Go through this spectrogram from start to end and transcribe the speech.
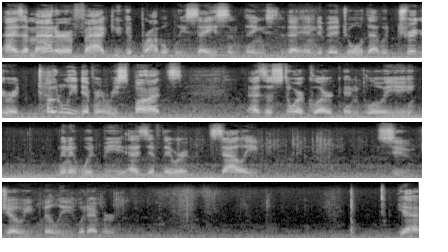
As a matter of fact, you could probably say some things to that individual that would trigger a totally different response as a store clerk employee than it would be as if they were Sally, Sue, Joey, Billy, whatever. Yeah.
